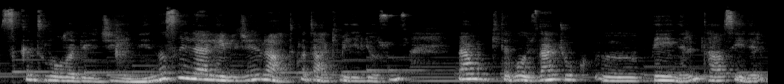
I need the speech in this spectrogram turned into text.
sıkıntılı olabileceğini, nasıl ilerleyebileceğini rahatlıkla takip edebiliyorsunuz. Ben bu kitabı o yüzden çok e, beğenirim, tavsiye ederim.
